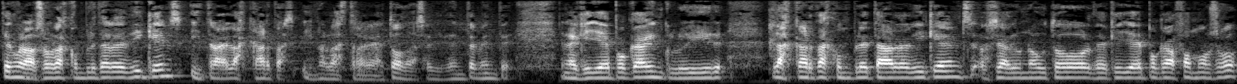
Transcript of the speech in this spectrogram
tengo las obras completas de Dickens y trae las cartas, y no las trae a todas, evidentemente. En aquella época incluir las cartas completas de Dickens, o sea, de un autor de aquella época famoso,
